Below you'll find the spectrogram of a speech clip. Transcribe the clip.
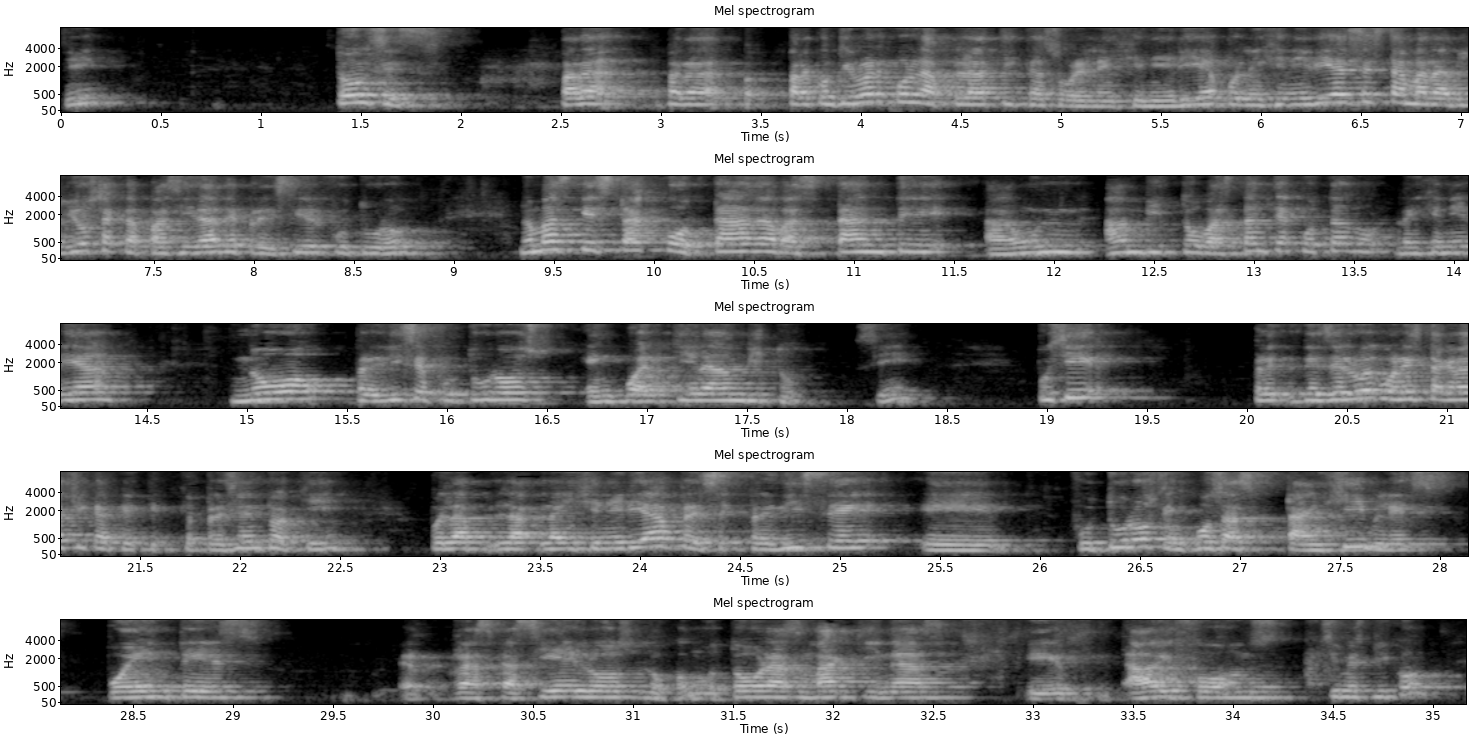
¿Sí? Entonces, para, para, para, continuar con la plática sobre la ingeniería, pues la ingeniería es esta maravillosa capacidad de predecir el futuro, nomás que está acotada bastante a un ámbito bastante acotado. La ingeniería no predice futuros en cualquier ámbito, ¿sí? Pues sí, desde luego en esta gráfica que, que, presento aquí, pues la, ingeniería predice eh, futuros en cosas tangibles, puentes, rascacielos, locomotoras, máquinas, eh, iPhones, ¿sí me explico?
